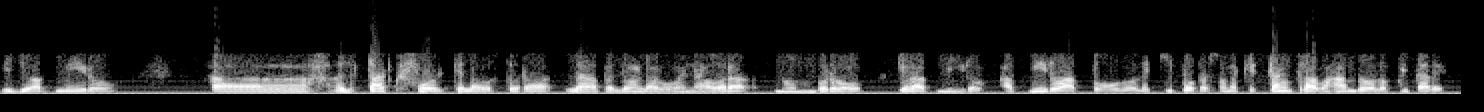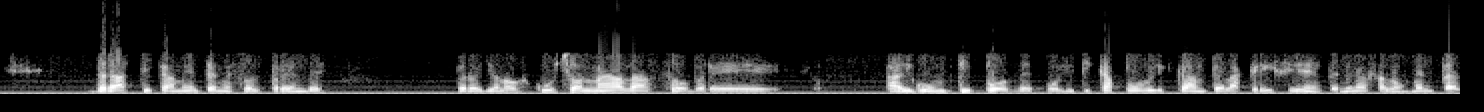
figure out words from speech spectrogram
y yo admiro al tax force que la doctora, la perdón, la gobernadora nombró, yo la admiro, admiro a todo el equipo de personas que están trabajando en los hospitales. Drásticamente me sorprende, pero yo no escucho nada sobre algún tipo de política pública ante la crisis en términos de salud mental.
